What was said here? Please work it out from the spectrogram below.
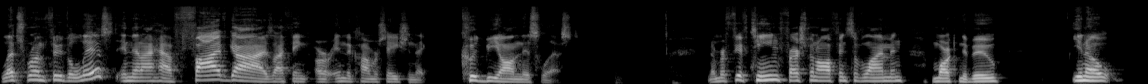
Let's run through the list. And then I have five guys I think are in the conversation that could be on this list. Number 15, freshman offensive lineman, Mark Nabou. You know,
